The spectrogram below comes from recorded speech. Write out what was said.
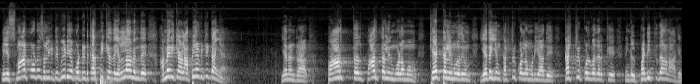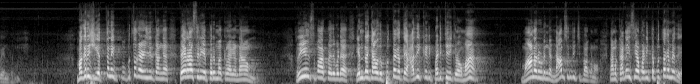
நீங்கள் ஸ்மார்ட் போர்டும் சொல்லிக்கிட்டு வீடியோ போட்டுக்கிட்டு கற்பிக்கிறது எல்லாம் வந்து அமெரிக்காவில் அப்பயே விட்டுட்டாங்க. ஏனென்றால் பார்த்தல் பார்த்தலின் மூலமும் கேட்டலின் மூலமும் எதையும் கற்றுக்கொள்ள முடியாது. கற்றுக்கொள்வதற்கு நீங்கள் படித்துதான் ஆக வேண்டும். மகரிஷி எத்தனை பு- புத்தகம் எழுதியிருக்காங்க? பேராசிரியர் பெருமக்களாக நாம் ரீல்ஸ் பார்ப்பதை விட என்றைக்காவது புத்தகத்தை அடிக்கடி படித்திருக்கிறோமா? மாணவருடுங்க நாம் சிந்திச்சு பார்க்கணும். நம்ம கடைசியாக படித்த புத்தகம் எது?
